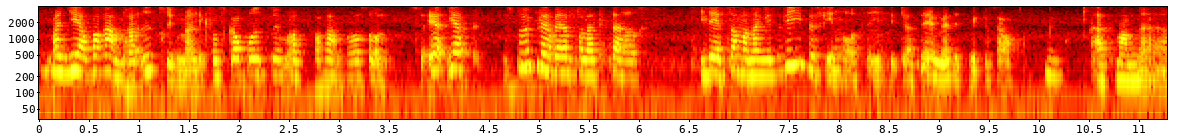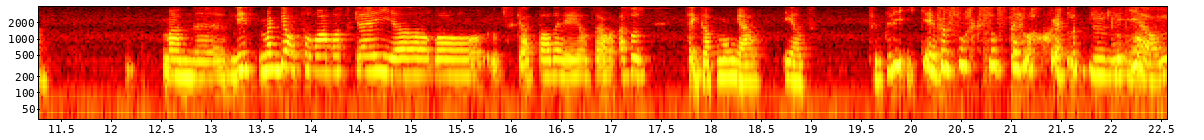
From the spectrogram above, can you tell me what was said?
man ger varandra utrymme, liksom skapar utrymme åt varandra och så. Så, jag, jag, så upplever jag i alla fall att där, i det sammanhanget vi befinner oss i, tycker jag att det är väldigt mycket så. Mm. Att man, eh, man, eh, man går på varandras grejer och uppskattar det och så. Alltså, tänker att många i ens publik är väl folk som spelar själv. Mm. Ja, men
